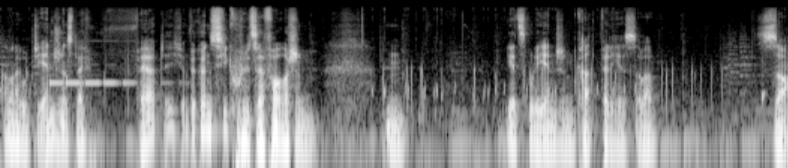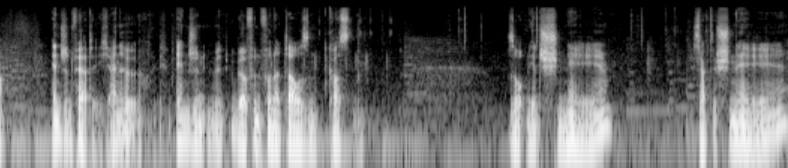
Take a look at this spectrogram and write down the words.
Aber na gut, die Engine ist gleich fertig und wir können Sequels erforschen. Hm. Jetzt, wo die Engine gerade fertig ist, aber... So. Engine fertig. Eine Engine mit über 500.000 Kosten. So, jetzt schnell. Ich sagte schnell.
